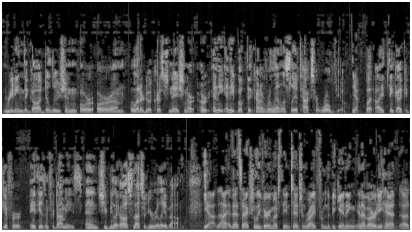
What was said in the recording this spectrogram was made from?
reading the god delusion or or um, a letter to a christian nation or or any any book that kind of relentlessly attacks her worldview Yeah. but i think i could give her atheism for dummies and she'd be like oh so that's what you're really about Yeah, I, that's actually very much the intention right from the beginning. And I've already had a,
